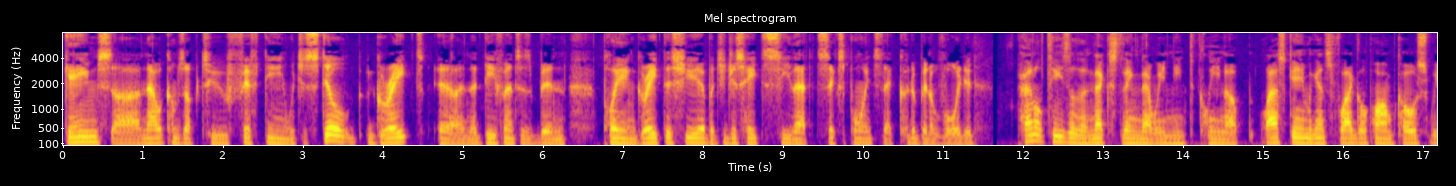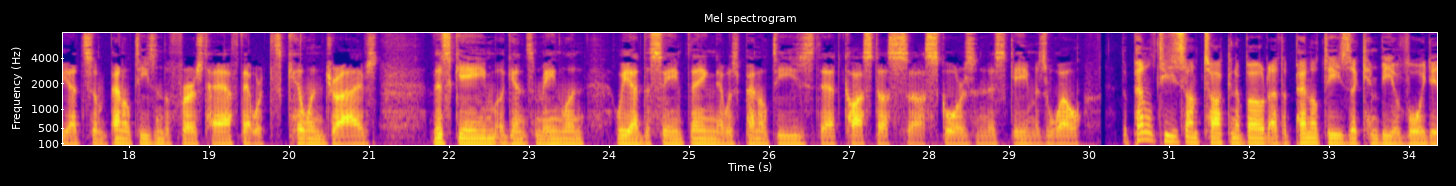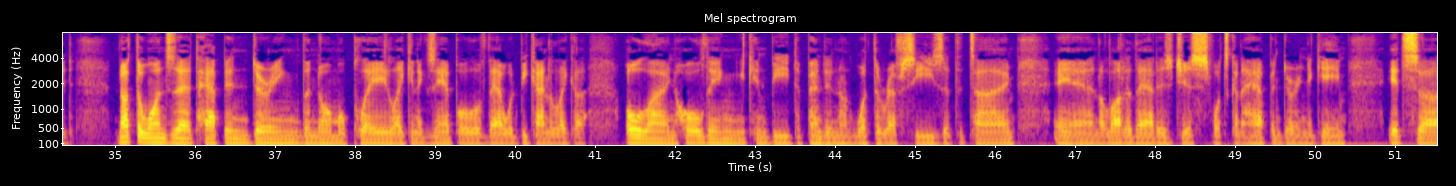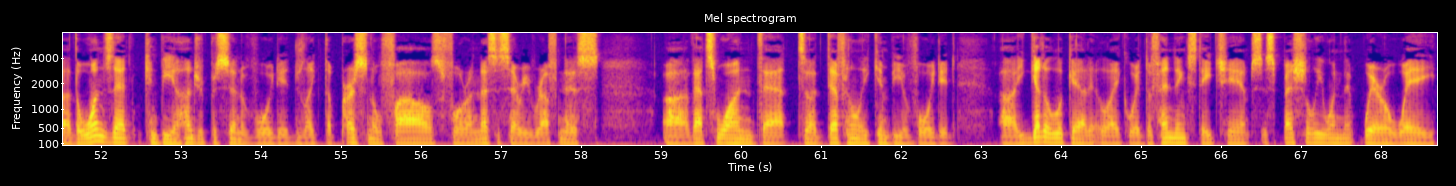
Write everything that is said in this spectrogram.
games. Uh, now it comes up to 15, which is still great. Uh, and the defense has been playing great this year, but you just hate to see that six points that could have been avoided. Penalties are the next thing that we need to clean up. Last game against Flagler Palm Coast, we had some penalties in the first half that were killing drives. This game against Mainland, we had the same thing. There was penalties that cost us uh, scores in this game as well. The penalties I'm talking about are the penalties that can be avoided, not the ones that happen during the normal play. Like an example of that would be kind of like a O line holding. It can be dependent on what the ref sees at the time, and a lot of that is just what's going to happen during the game. It's uh, the ones that can be 100% avoided, like the personal fouls for unnecessary roughness. Uh, that's one that uh, definitely can be avoided. Uh, you got to look at it like we're defending state champs, especially when we're away.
